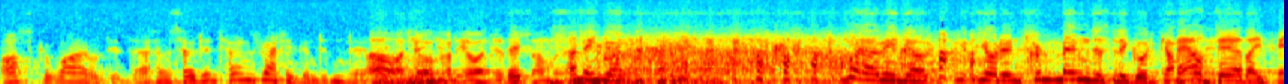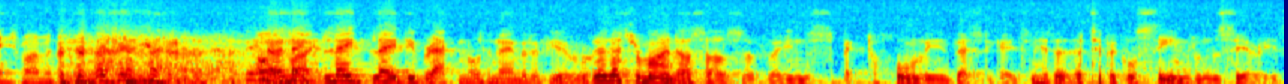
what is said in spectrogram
Oscar Wilde did that, and so did Terence Rattigan, didn't they? Oh, I They knew I got it- the idea they- from somewhere. I mean, you're... well, I mean, you're, you're in tremendously good company. How dare they pinch my material? You know, I La- like- La- Lady Bracknell, to name but a few. Well, let's remind ourselves of uh, Inspector Hornleigh Investigates, and here's a, a typical scene from the series.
